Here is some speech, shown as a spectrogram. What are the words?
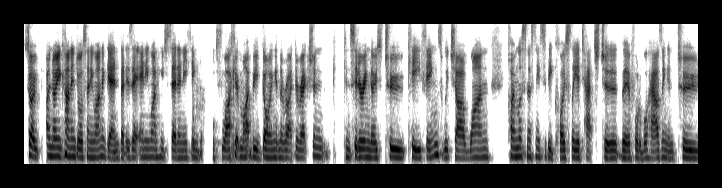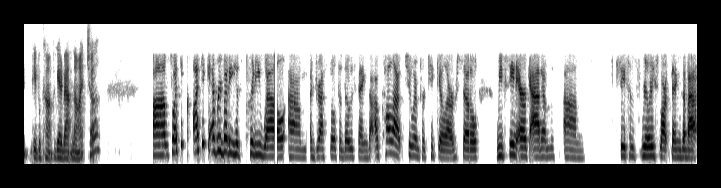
So I know you can't endorse anyone again, but is there anyone who said anything that looks like it might be going in the right direction, considering those two key things, which are one, homelessness needs to be closely attached to the affordable housing, and two, people can't forget about NYCHA? Um, so I think I think everybody has pretty well um, addressed both of those things. I'll call out two in particular. So we've seen Eric Adams um, say some really smart things about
